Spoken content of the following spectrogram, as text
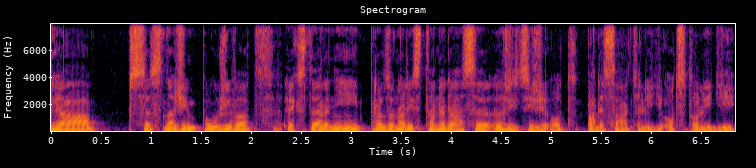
já se snažím používat externí personalista. Nedá se říci, že od 50 lidí, od 100 lidí,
